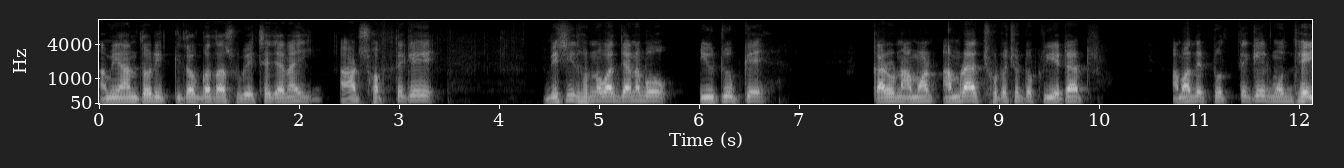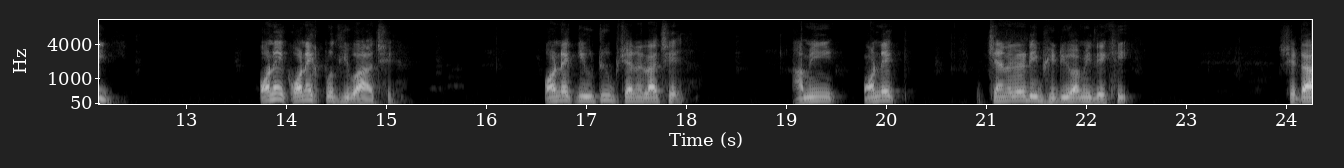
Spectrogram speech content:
আমি আন্তরিক কৃতজ্ঞতা, শুভেচ্ছা জানাই। আর সব থেকে বেশি ধন্যবাদ জানাব ইউটিউবকে, কারণ আমার, আমরা ছোট ছোট ক্রিয়েটার আমাদের প্রত্যেকের মধ্যেই অনেক অনেক প্রতিভা আছে। অনেক ইউটিউব চ্যানেল আছে। আমি অনেক চ্যানেলেরই ভিডিও আমি দেখি। সেটা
